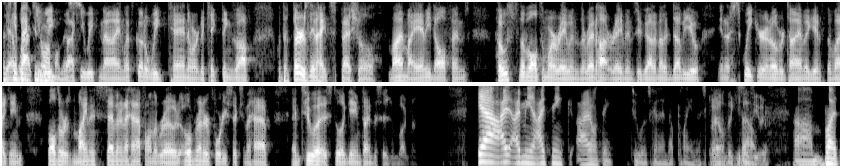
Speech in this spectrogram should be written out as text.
Let's yeah, get back to normalness. Week, wacky week nine. Let's go to week 10. And we're going to kick things off with the Thursday night special. My Miami Dolphins host the Baltimore Ravens, the Red Hot Ravens, who got another W in a squeaker in overtime against the Vikings. Baltimore's minus seven and a half on the road, over under 46 and a half. And Tua is still a game time decision, Bogman. Yeah, I, I mean, I think I don't think Tua's going to end up playing this game. I don't think he so, does either. Um, but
